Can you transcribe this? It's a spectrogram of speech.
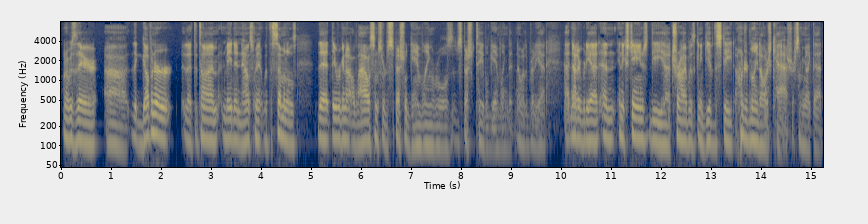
when I was there, uh, the governor at the time made an announcement with the Seminoles that they were going to allow some sort of special gambling rules, special table gambling that no everybody had, uh, not everybody had, and in exchange, the uh, tribe was going to give the state hundred million dollars cash or something like that,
